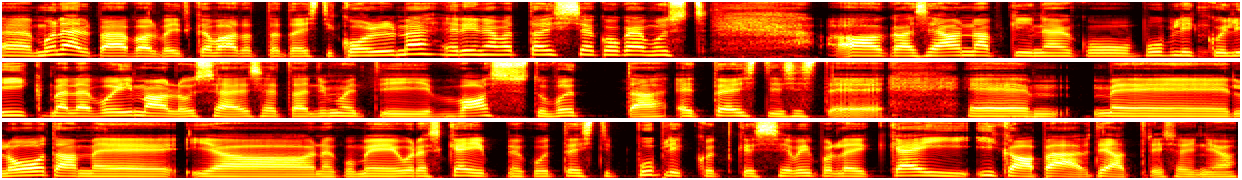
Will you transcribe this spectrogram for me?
äh, mõnel päeval võid ka vaadata tõesti kolme erinevat asja, kogemust. aga see annabki nagu publiku liikmele võimaluse seda niimoodi vastu võtta võtta, et tõesti, sest eh, eh, me loodame ja nagu meie juures käib nagu tõesti publikut, kes võib-olla ei käi iga päev teatris, on ju.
